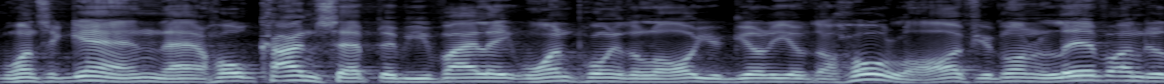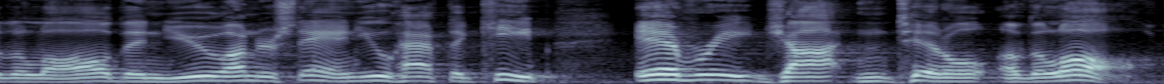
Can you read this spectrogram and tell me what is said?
once again, that whole concept of you violate one point of the law, you're guilty of the whole law. If you're going to live under the law, then you understand you have to keep every jot and tittle of the law.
